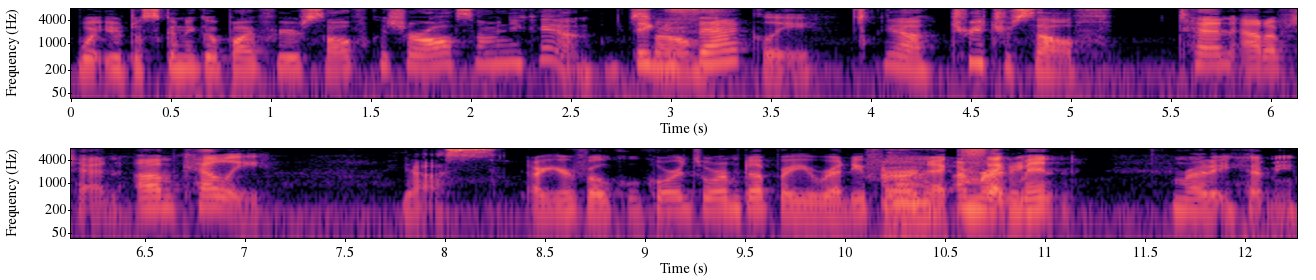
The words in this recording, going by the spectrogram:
what you're just going to go buy for yourself because you're awesome and you can. So, exactly. Yeah, treat yourself. 10 out of 10. Um Kelly, Yes, are your vocal cords warmed up? Are you ready for our next I'm ready. segment? I'm ready. Hit me.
